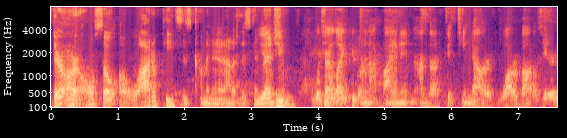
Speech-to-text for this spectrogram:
There are also a lot of pizzas coming in and out of this convention. People, which I like. People are not buying in on the fifteen dollar water bottles here.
